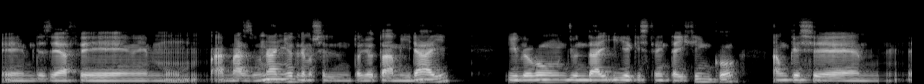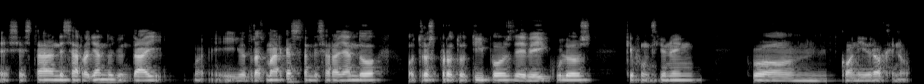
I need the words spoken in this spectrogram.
Em, desde hace em, más de un año tenemos el Toyota Mirai y luego un Hyundai iX35, aunque se, em, se están desarrollando Hyundai y otras marcas están desarrollando otros prototipos de vehículos que funcionen con, hidrógeno.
